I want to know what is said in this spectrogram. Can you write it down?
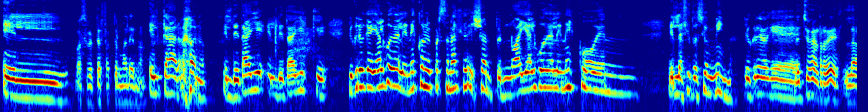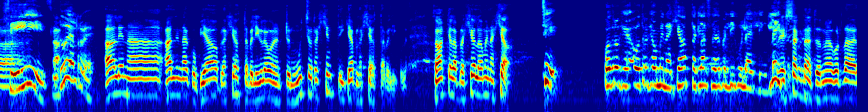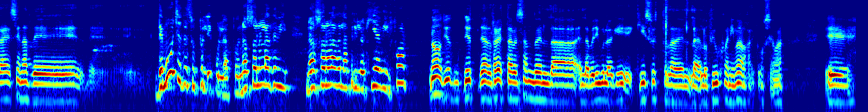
el, Va a ser este factor materno. el caro, bueno, el detalle, el detalle es que yo creo que hay algo de alenesco en el personaje de Sean, pero no hay algo de alenesco en, en la situación misma. Yo creo que De hecho, es al revés. La, sí, sin Ah, duda al revés. Allen ha, Allen ha copiado, plagiado esta película, bueno, entre mucha otra gente que ha plagiado esta película. O sea, más que la plagiado, la ha homenajeado. Sí, Otro que, otro que ha homenajeado esta clase de películas es Linklater. Exactamente, me acordaba de las escenas de, de, de muchas de sus películas, pues no solo las de no solo las de la trilogía Before. No, yo, yo al revés estaba pensando en la, en la película que, que hizo esto, la de la, los dibujos animados, ¿cómo se llama? Eh,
